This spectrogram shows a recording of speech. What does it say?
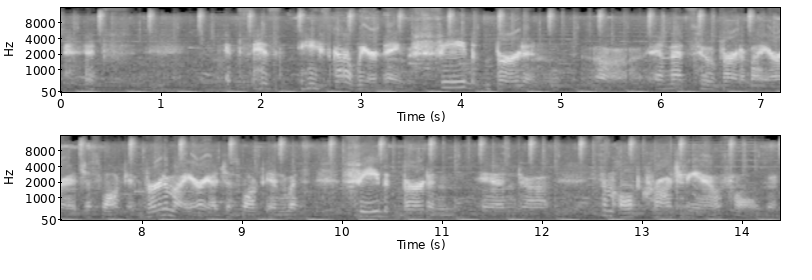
it's... It's his... He's got a weird name. Phoebe Burden uh, and that's who Verna My just walked in. Verna My just walked in with Phoebe Burden and uh, some old crotchety asshole. But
